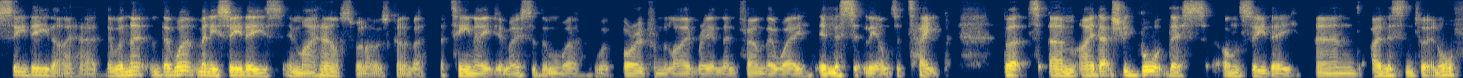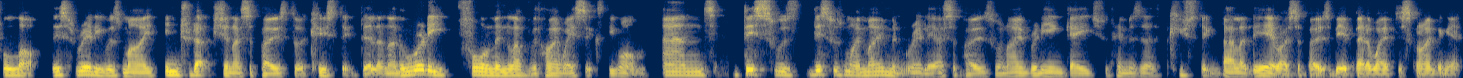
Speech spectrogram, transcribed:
CD that I had. There were no, there weren't many CDs in my house when I was kind of a, a teenager. Most of them were were borrowed from the library and then found their way illicitly onto tape. But um, I'd actually bought this on CD and I listened to it an awful lot. This really was my introduction, I suppose, to acoustic Dylan. I'd already fallen in love with Highway 61, and this was this was my moment, really, I suppose, when I really engaged with him as an acoustic balladeer. I suppose would be a better way of describing it.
